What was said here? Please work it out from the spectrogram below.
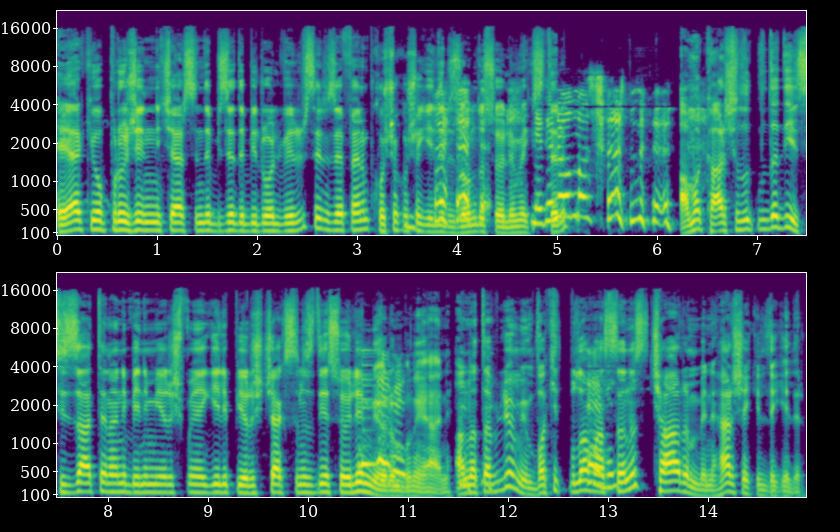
Eğer ki o projenin içerisinde bize de bir rol verirseniz efendim koşa koşa geliriz. Onu da söylemek Neden isterim. Neden olmasın? Ama karşılıklı da değil. Siz zaten hani benim yarışmaya gelip yarışacaksınız diye söylemiyorum Evet. bunu yani. Anlatabiliyor muyum? Vakit bulamazsanız çağırın beni. Her şekilde gelirim.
